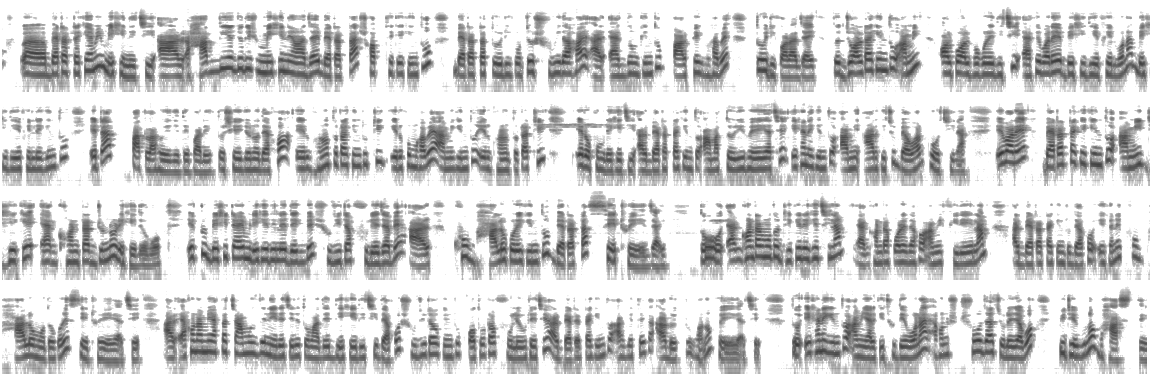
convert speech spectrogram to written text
ব্যাটারটাকে আমি মেখে নিচ্ছি। আর হাত দিয়ে যদি মেখে নেওয়া যায় ব্যাটারটা সব থেকে কিন্তু ব্যাটারটা তৈরি করতেও সুবিধা হয় আর একদম কিন্তু পারফেক্টভাবে তৈরি করা যায়। তো জলটা কিন্তু আমি অল্প অল্প করে দিচ্ছি। একেবারে বেশি দিয়ে ফেলব না। বেশি দিয়ে ফেললে কিন্তু এটা পাতলা হয়ে যেতে পারে। তো সেই জন্য দেখো, এর ঘনত্বটা কিন্তু ঠিক এরকম হবে। আমি কিন্তু এর ঘনত্বটা ঠিক এরকম রেখেছি। আর ব্যাটারটা কিন্তু আমার তৈরি হয়ে গেছে। এখানে কিন্তু আমি আর কিছু ব্যবহার করছি না। এবারে ব্যাটারটাকে কিন্তু আমি ঢেকে এক ঘণ্টার জন্য রেখে দেবো। একটু বেশি টাইম রেখে দিলে দেখবে সুজিটা ফুলে যাবে। আর খুব ভালো করে কিন্তু ব্যাটারটা সেট হয়ে যায়। তো এক ঘণ্টার মতো ঢেকে রেখেছিলাম। এক ঘণ্টা পরে দেখো আমি ফিরে এলাম আর ব্যাটারটা কিন্তু দেখো এখানে খুব ভালো মতো করে সেট হয়ে গেছে। আর এখন আমি একটা চামচ দিয়ে নেড়ে চেড়ে তোমাদের দেখিয়ে দিচ্ছি। দেখো সুজিটাও কিন্তু কতটা ফুলে উঠেছে আর ব্যাটারটা কিন্তু আগে থেকে আরও একটু ঘন হয়ে গেছে। তো এখানে কিন্তু আমি আর কিছু দেবো না। এখন সোজা চলে যাব পিঠেগুলো ভাজতে।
